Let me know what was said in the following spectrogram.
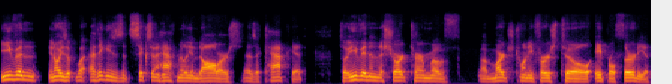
Even you know he's I think he's at six and a half million dollars as a cap hit so even in the short term of uh, March 21st till April 30th,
